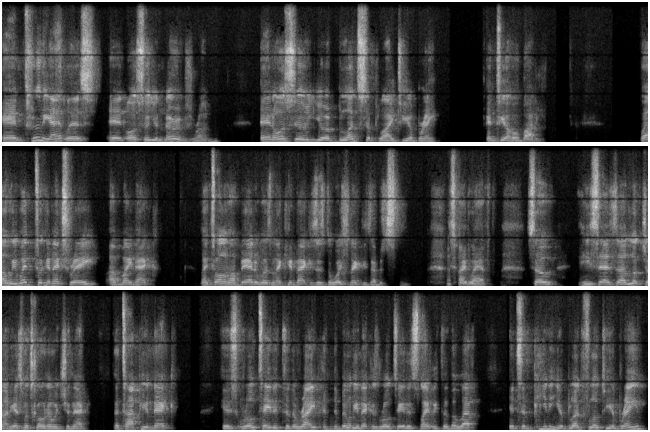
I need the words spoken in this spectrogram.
And through the atlas, and also your nerves run, and also your blood supply to your brain and to your whole body. Well, we went took an x-ray of my neck. I told him how bad it was when I came back. He says, the worst neck he's ever seen. so I laughed. So he says, uh, look, John, here's what's going on with your neck. The top of your neck is rotated to the right, and the middle of your neck is rotated slightly to the left. It's impeding your blood flow to your brain,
